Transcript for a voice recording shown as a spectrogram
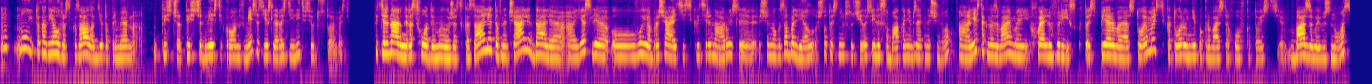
Ну, ну так как я уже сказала, где-то примерно 1000-1200 крон в месяц, если разделить всю эту стоимость. Ветеринарные расходы мы уже сказали, это в начале. Далее, а, если вы обращаетесь к ветеринару, если щенок заболел, что-то с ним случилось, или собака, не обязательно щенок, а, есть так называемый health risk, то есть первая стоимость, которую не покрывает страховка, то есть базовый взнос.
